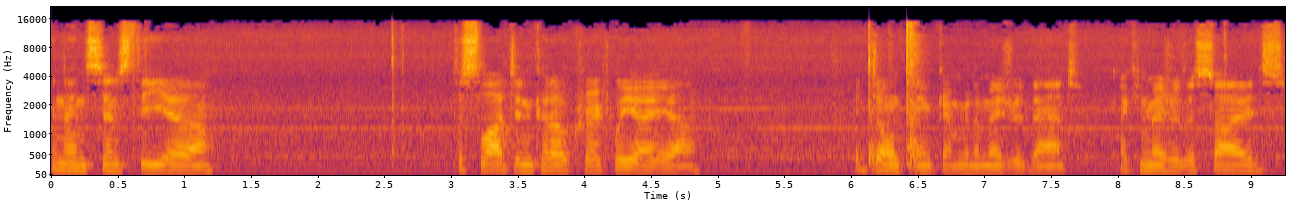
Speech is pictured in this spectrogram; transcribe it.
And then since the uh, the slot didn't cut out correctly, I uh, I don't think I'm gonna measure that. I can measure the sides.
